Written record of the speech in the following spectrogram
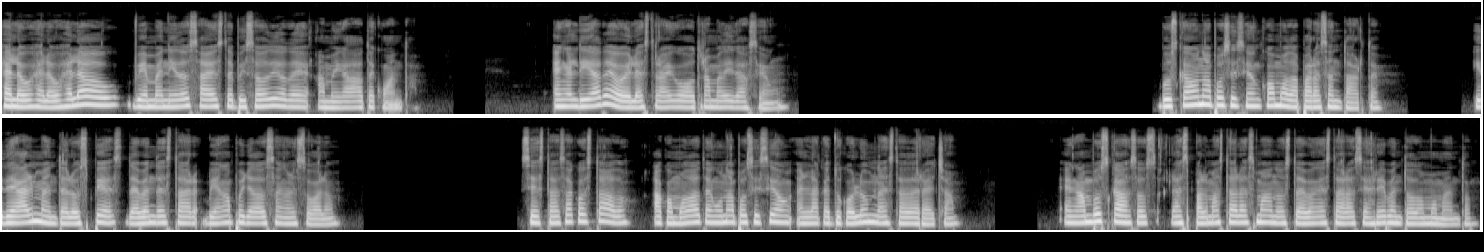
Hello, hello, hello. Bienvenidos a este episodio de Amiga Date Cuenta. En el día de hoy les traigo otra meditación. Busca una posición cómoda para sentarte. Idealmente los pies deben de estar bien apoyados en el suelo. Si estás acostado, acomódate en una posición en la que tu columna esté derecha. En ambos casos, las palmas de las manos deben estar hacia arriba en todo momento.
